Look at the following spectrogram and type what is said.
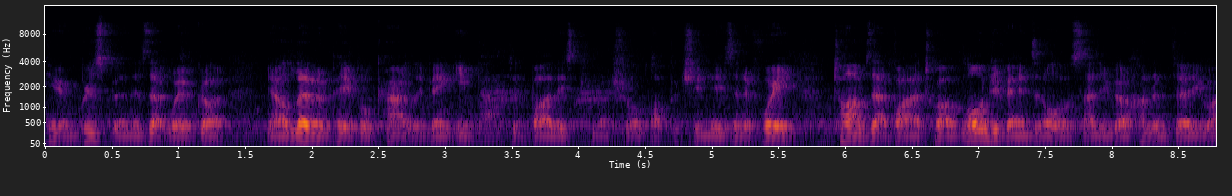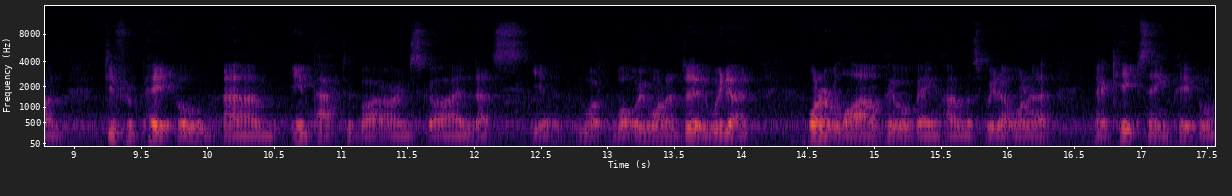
here in Brisbane, is that we've got you know 11 people currently being impacted by these commercial opportunities. And if we times that by our 12 laundry vans and all of a sudden you've got 131 different people um, impacted by orange sky and that's you know, what, what we want to do. We don't want to rely on people being homeless. We don't want to you know, keep seeing people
